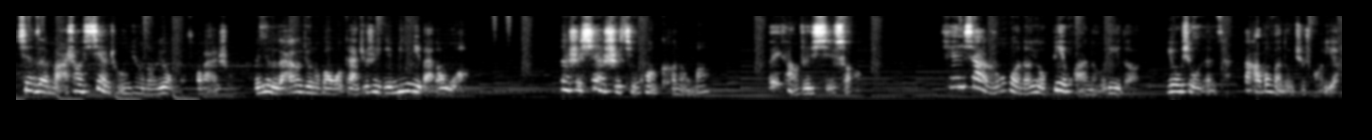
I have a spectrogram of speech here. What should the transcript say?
现在马上现成就能用的操盘手，人家来了就能帮我干，就是一个 mini 版的我。但是现实情况可能吗？非常之稀少。天下如果能有闭环能力的优秀人才，大部分都去创业了。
